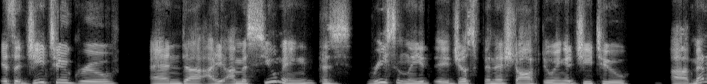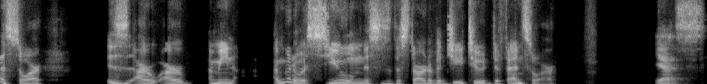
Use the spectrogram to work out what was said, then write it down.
it's a G2 Groove, and uh, I, I'm assuming because recently they just finished off doing a G2 uh, Menasor. Is are are I mean I'm going to assume this is the start of a G2 Defensor. Yes.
